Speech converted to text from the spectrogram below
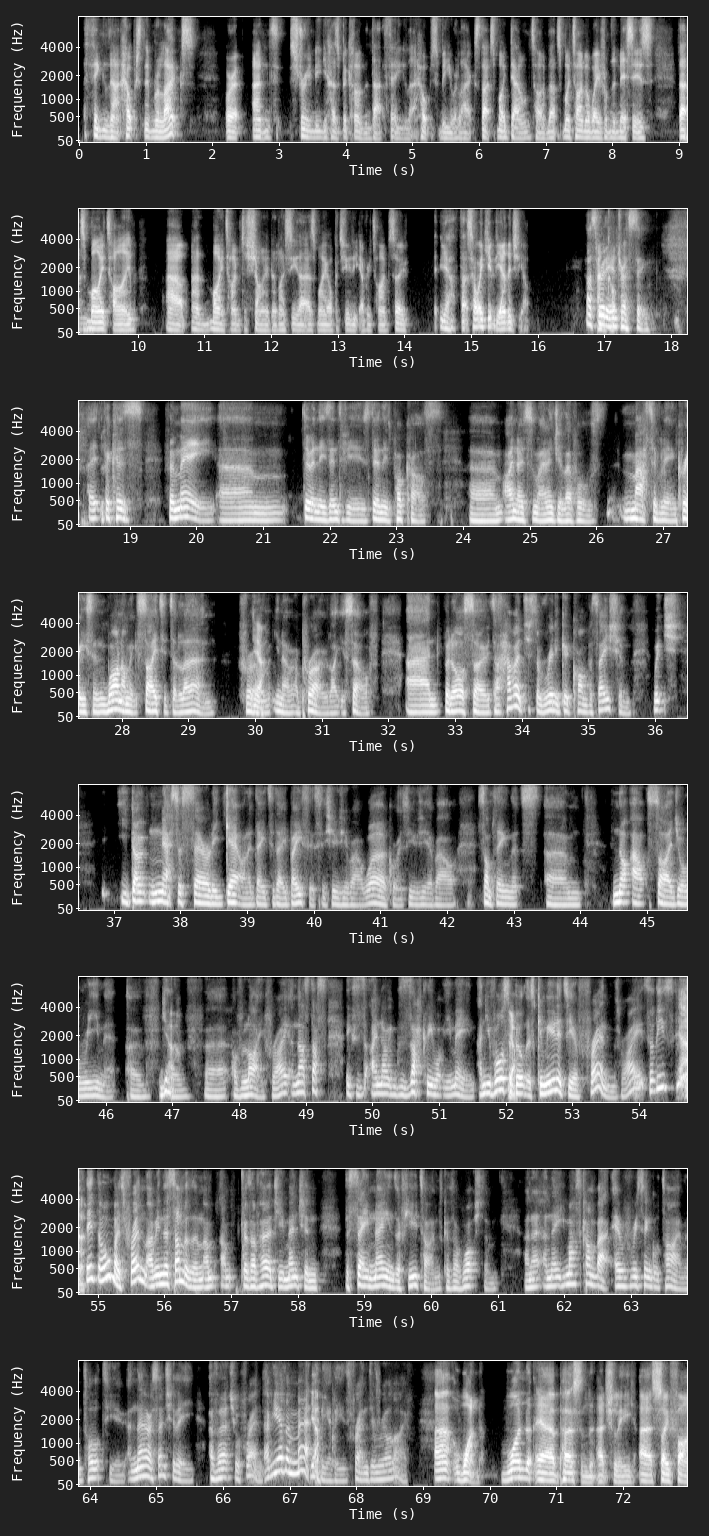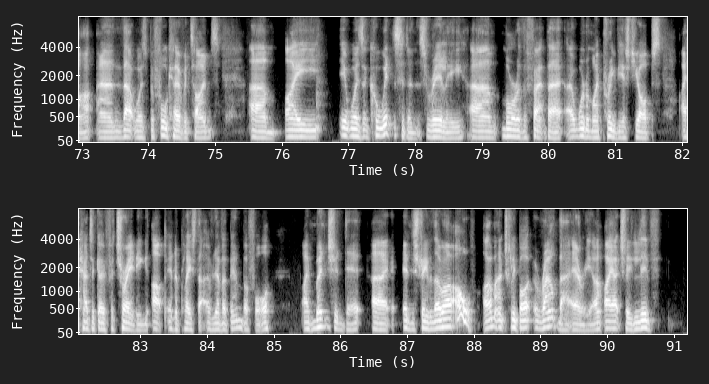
thing that helps them relax. Or, and streaming has become that thing that helps me relax. That's my downtime. That's my time away from the misses. That's mm. my time uh, and my time to shine. And I see that as my opportunity every time. So, yeah, that's how I keep the energy up. That's really interesting because for me, um, doing these interviews, doing these podcasts, um, I noticed my energy levels massively increase. And one, I'm excited to learn from yeah. you know a pro like yourself, and but also to have a just a really good conversation, which you don't necessarily get on a day-to-day basis. It's usually about work, or it's usually about something that's um, not outside your remit of yeah. of, uh, of life right? And that's that's i know exactly what you mean. And you've also yeah. built this community of friends right? So these yeah. they're almost friends i mean there's some of them i'm because i've heard you mention the same names a few times because i've watched them. And, and they must come back every single time and talk to you. And they're essentially a virtual friend. Have you ever met yeah. any of these friends in real life? Uh one one uh, person actually uh, so far, and that was before COVID times. Um, I it was a coincidence, really, um, more of the fact that uh, one of my previous jobs, I had to go for training up in a place that I've never been before. I mentioned it uh, in the stream, and they were, "Oh, I'm actually around that area. I actually live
